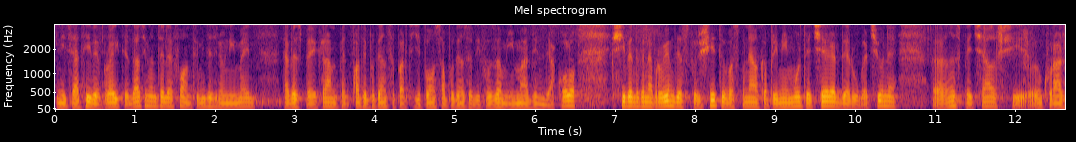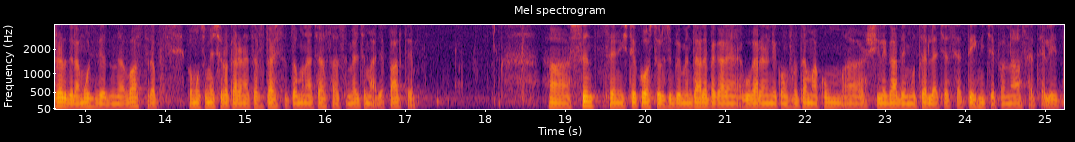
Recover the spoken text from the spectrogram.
inițiative, proiecte, dați-mi un telefon, trimiteți-mi un e-mail, le aveți pe ecran, poate putem să participăm sau putem să difuzăm imagini de acolo și pentru că ne apropiem de sfârșit, vă spuneam că primim multe cereri de rugăciune, uh, în special și încurajări de la mulți dintre dumneavoastră. Vă mulțumesc celor care ne-ați ajutat și săptămâna aceasta să mergem mai departe. Uh, sunt niște costuri suplimentare pe care, cu care ne confruntăm acum uh, și legat de mutările acestea tehnice pe un alt satelit.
